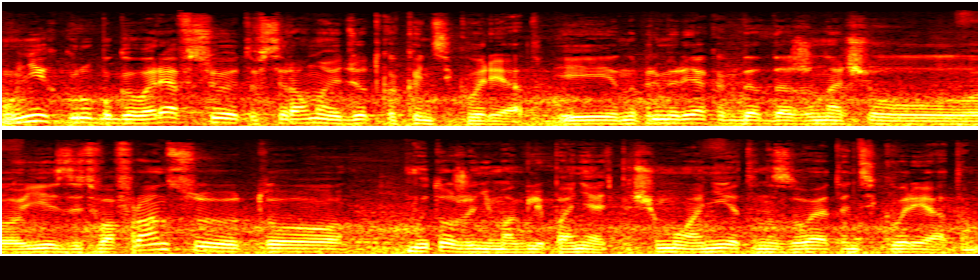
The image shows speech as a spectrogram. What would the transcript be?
У них, грубо говоря, все это все равно идет как антиквариат. И, например, я когда даже начал ездить во Францию, то мы тоже не могли понять, почему они это называют антиквариатом.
